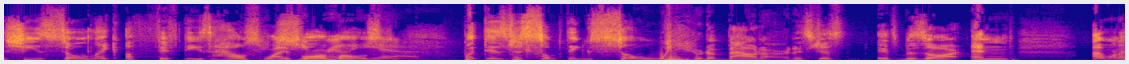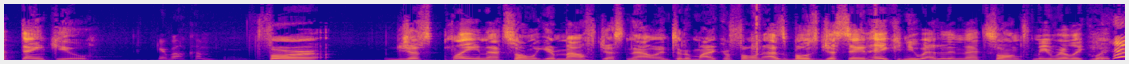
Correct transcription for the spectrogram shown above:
she's so like a 50s housewife she really- almost yeah. but there's just something so weird about her and it's just it's bizarre and i want to thank you You're welcome. for just playing that song with your mouth just now into the microphone as opposed to just saying hey can you edit in that song for me really quick?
